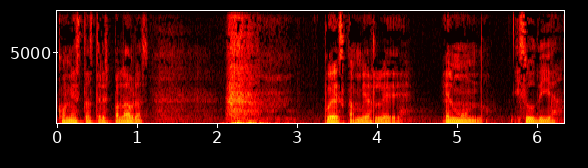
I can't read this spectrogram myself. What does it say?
Con estas tres palabras puedes cambiarle el mundo y su día.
